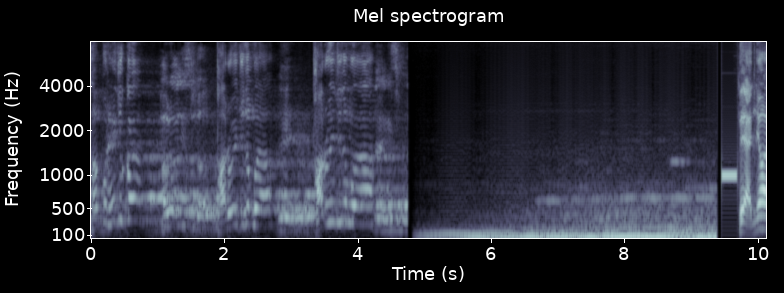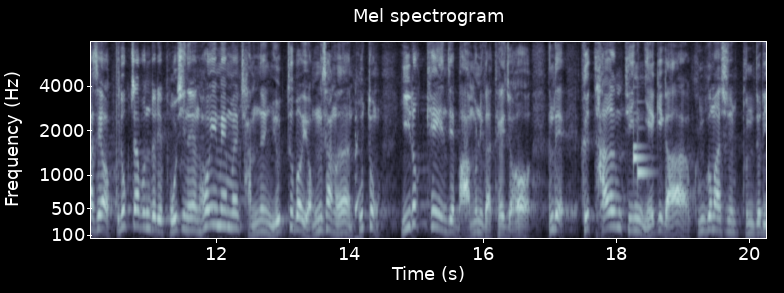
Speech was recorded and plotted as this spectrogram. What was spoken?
환불 해줄 거야? 바로 하겠습니다. 바로 해주는 거야. 네, 바로 해주는 거야. 네 알겠습니다. 네, 안녕하세요. 구독자분들이 보시는 허위매물 잡는 유튜버 영상은 보통 이렇게 이제 마무리가 되죠. 근데 그 다음 뒷 얘기가 궁금하신 분들이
